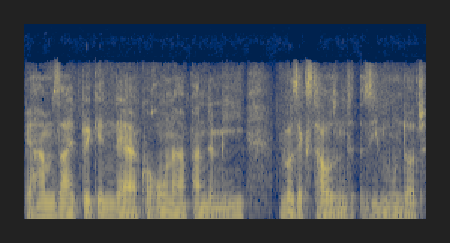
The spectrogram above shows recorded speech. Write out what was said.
Wir haben seit Beginn der Corona-Pandemie über 6700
